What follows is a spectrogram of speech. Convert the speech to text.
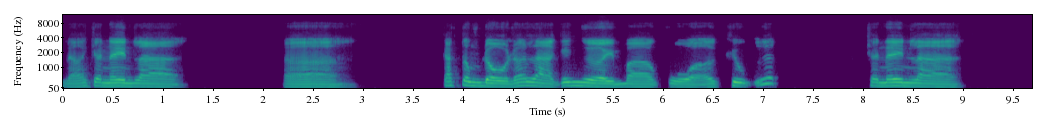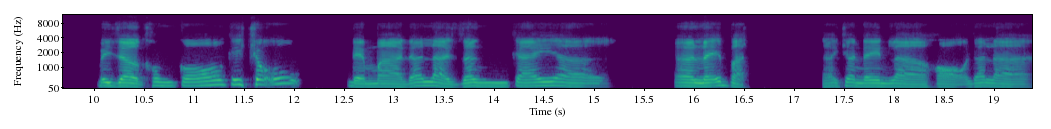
Đó cho nên là uh, các tông đồ đó là cái người mà của cựu ước. Cho nên là bây giờ không có cái chỗ để mà đó là dâng cái uh, uh, lễ vật. Đó, cho nên là họ đó là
